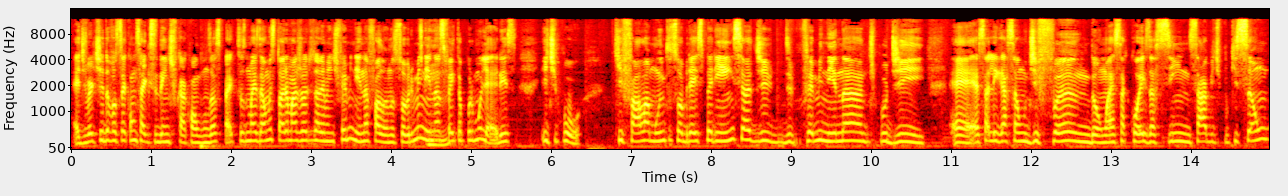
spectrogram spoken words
É divertido, você consegue se identificar com alguns aspectos, mas é uma história majoritariamente feminina, falando sobre meninas, Sim. feita por mulheres. E, tipo, que fala muito sobre a experiência de, de feminina, tipo, de é, essa ligação de fandom, essa coisa assim, sabe? Tipo, que são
